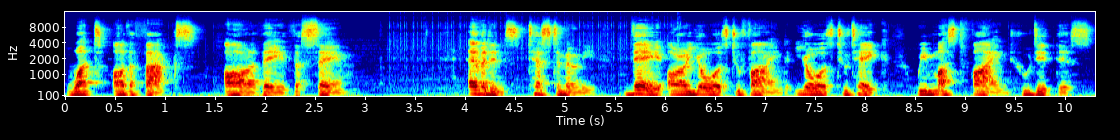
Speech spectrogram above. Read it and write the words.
What are the facts? Are they the same? Evidence, testimony, they are yours to find, yours to take. We must find who did this.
